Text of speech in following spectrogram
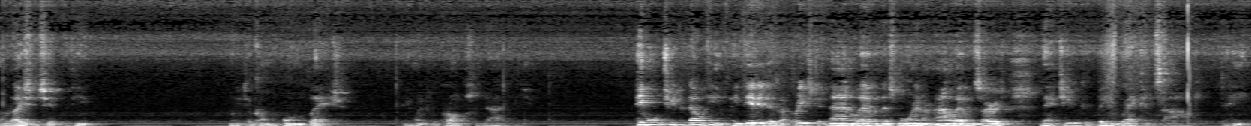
a relationship with you when He took on the form of flesh and He went to the cross and died for you. He wants you to know Him. He did it as I preached at 9-11 this morning, our 9-11 service, that you could be reconciled to Him.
